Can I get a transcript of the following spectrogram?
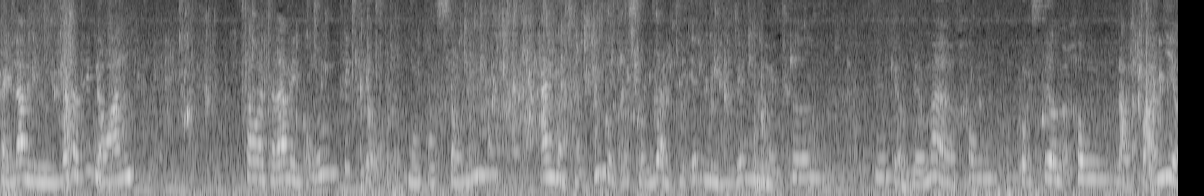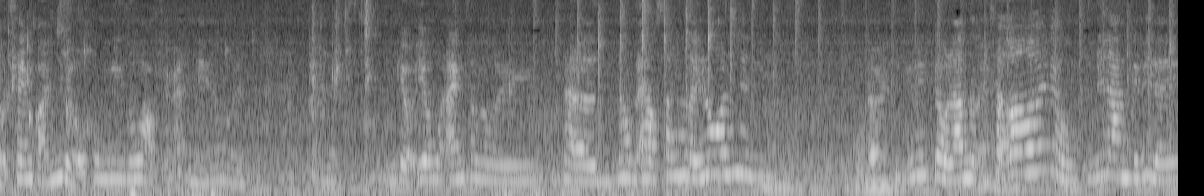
thấy là mình rất là thích nấu ăn. Xong rồi thật ra mình cũng thích kiểu một cuộc sống anh mà chẳng thích một cuộc sống giản dị yên bình bên người thương. Nhưng kiểu nếu mà không hồi xưa mà không đọc quá nhiều xem quá nhiều không đi du học chẳng hạn thế rồi kiểu yêu một anh xong rồi à, học đại học xong lấy luôn. Thì ừ. Cuộc đời kiểu làm nội trợ ấy, kiểu đi làm cái gì đấy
